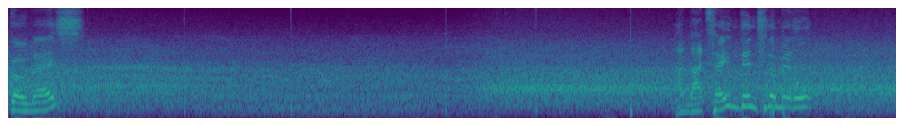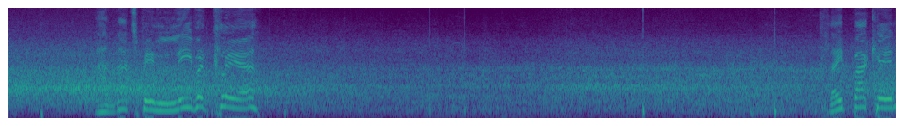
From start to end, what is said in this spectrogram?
Gomez. And that's aimed into the middle. And that's been levered clear. Played back in.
